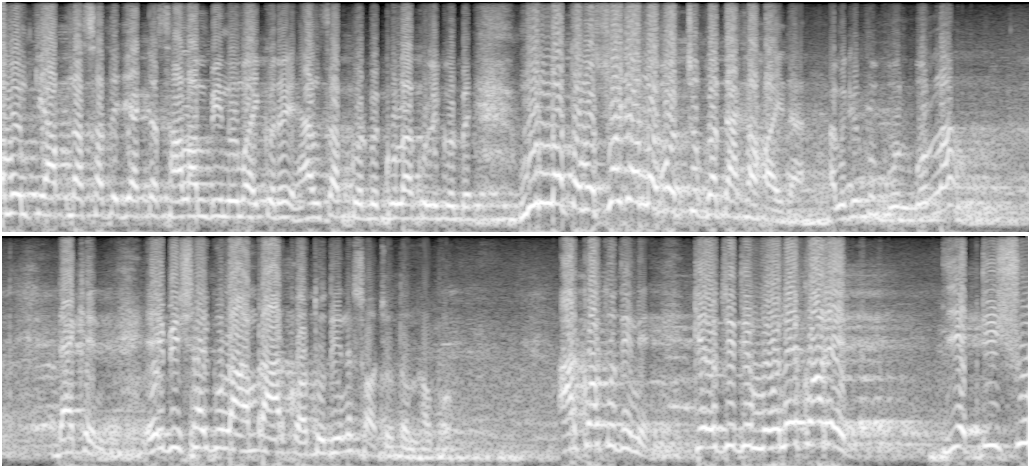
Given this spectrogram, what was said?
এমনকি আপনার সাথে যে একটা সালাম বিনিময় করে হ্যান্ডসাপ করবে, কোলাকুলি করবে, ন্যূনতম সৌজন্য বোধযোগ্য দেখা হয় না। আমি কি খুব ভুল বললাম? দেখেন, এই বিষয়গুলো আমরা আর কতদিনে সচেতন হব? আর কতদিনে? কেউ যদি মনে করেন যে টিস্যু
